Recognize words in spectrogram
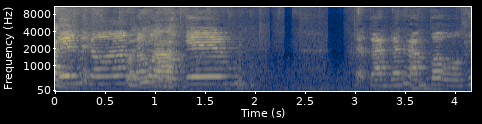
ยเก่งพี่น้องสวัสดีเราครับบอกว่าเกมแต่การกระทำก็โอเค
